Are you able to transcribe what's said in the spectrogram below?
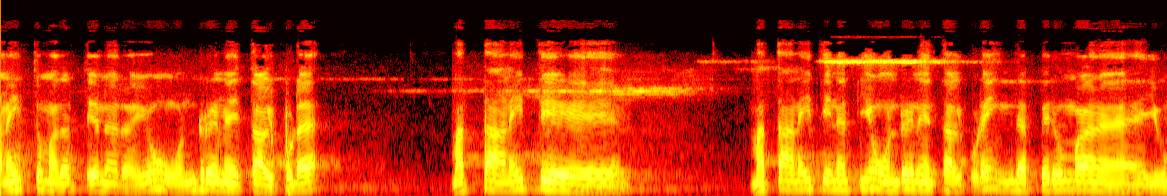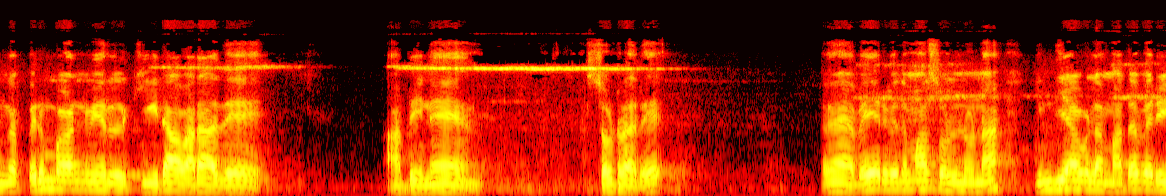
அனைத்து மதத்தினரையும் ஒன்றிணைத்தால் கூட மற்ற அனைத்து மத்த அனைத்து இனத்தையும் ஒன்றிணைத்தால் கூட இந்த பெரும்பா இவங்க பெரும்பான்மையர்களுக்கு ஈடா வராது அப்படின்னு சொல்றாரு. வேறு விதமா சொல்லணும்னா இந்தியாவுல மதவெறி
